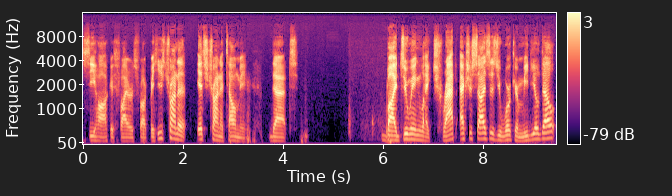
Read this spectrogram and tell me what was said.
Seahawk is fire as fuck, but he's trying to it's trying to tell me that by doing like trap exercises, you work your medial delt.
